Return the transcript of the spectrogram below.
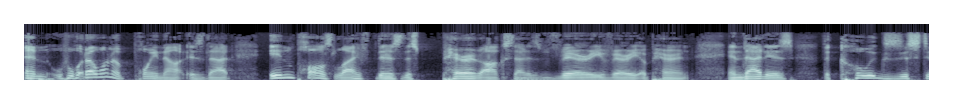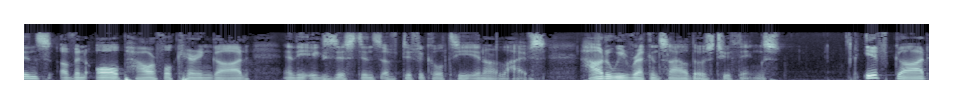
And what I want to point out is that in Paul's life, there's this paradox that is very, very apparent. And that is the coexistence of an all-powerful caring God and the existence of difficulty in our lives. How do we reconcile those two things? If God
